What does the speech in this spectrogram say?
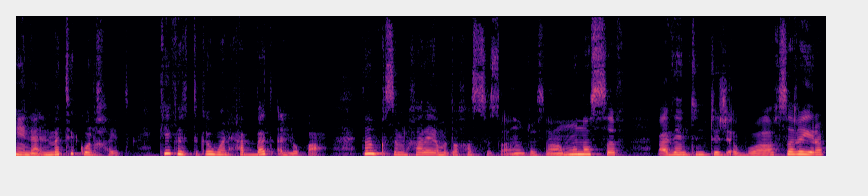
هنا المتك والخيط. كيف تتكون حبة اللقاح؟ تنقسم الخلايا متخصصة انقسام منصف بعدين تنتج أبواق صغيرة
